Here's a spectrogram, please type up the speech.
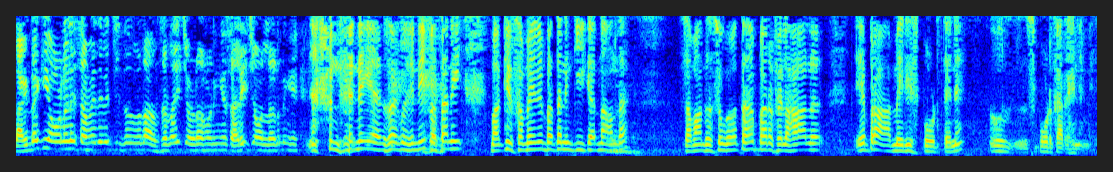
ਲੱਗਦਾ ਕਿ ਆਉਣ ਵਾਲੇ ਸਮੇਂ ਦੇ ਵਿੱਚ ਜਦੋਂ ਵਿਧਾਨ ਸਭਾ ਦੀ ਚੋਣਾਂ ਹੋਣਗੀਆਂ ਸਾਰੀ ਚੋਣ ਲੜਨਗੇ। ਨਹੀਂ ਐਸਾ ਕੁਝ ਨਹੀਂ ਪਤਾ ਨਹੀਂ। ਬਾਕੀ ਸਮੇਂ ਨੇ ਪਤਾ ਨਹੀਂ ਕੀ ਕਰਨਾ ਹੁੰਦਾ। ਸਮਾਂ ਦੱਸੂਗਾ ਤਾਂ ਪਰ ਫਿਲਹਾਲ ਇਹ ਭਰਾ ਮੇਰੀ ਸਪੋਰਟ ਤੇ ਨੇ। ਉਹ ਸਪੋਰਟ ਕਰ ਰਹੇ ਨੇ ਮੇਰੀ।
